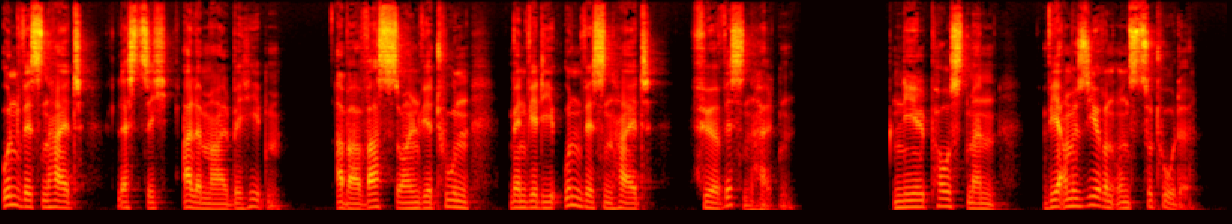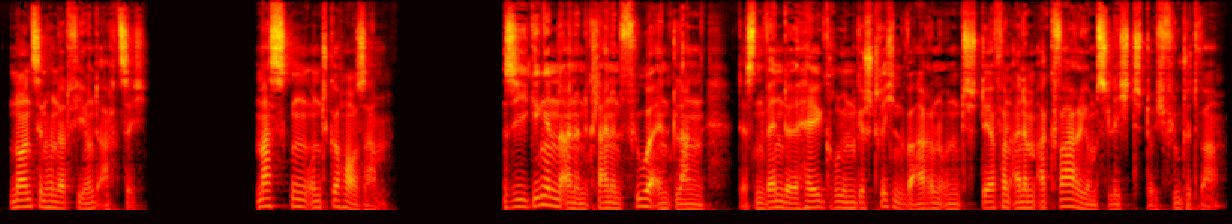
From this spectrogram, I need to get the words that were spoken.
Unwissenheit lässt sich allemal beheben. Aber was sollen wir tun, wenn wir die Unwissenheit für Wissen halten? Neil Postman Wir amüsieren uns zu Tode 1984 Masken und Gehorsam Sie gingen einen kleinen Flur entlang, dessen Wände hellgrün gestrichen waren und der von einem Aquariumslicht durchflutet war.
